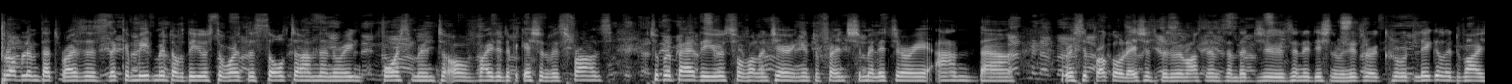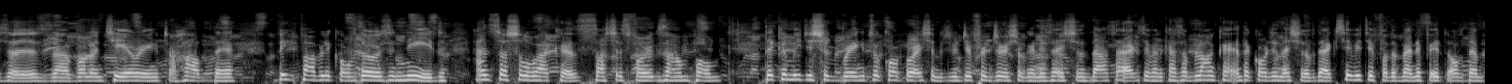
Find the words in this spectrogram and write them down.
problem that rises, the commitment of the youth towards the Sultan and reinforcement of identification with France to prepare the youth for volunteering into French military and uh, reciprocal relations between Muslims and the Jews. In addition, we need to recruit legal advisors uh, volunteering to help the big public of those in need and social workers, such as, for example, the committee should bring to cooperation between different Jewish organizations that are active in Casablanca and the coordination of the activity for the benefit of the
